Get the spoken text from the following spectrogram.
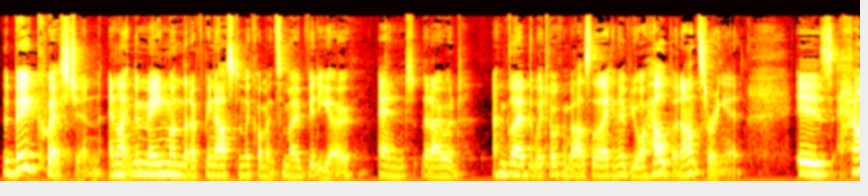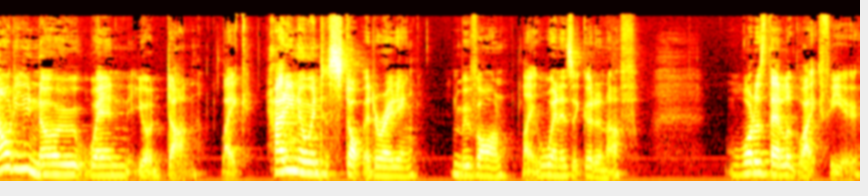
the big question, and like the main one that I've been asked in the comments of my video, and that I would I'm glad that we're talking about so that I can have your help in answering it, is how do you know when you're done? Like, how do you know when to stop iterating and move on? Like, when is it good enough? What does that look like for you?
